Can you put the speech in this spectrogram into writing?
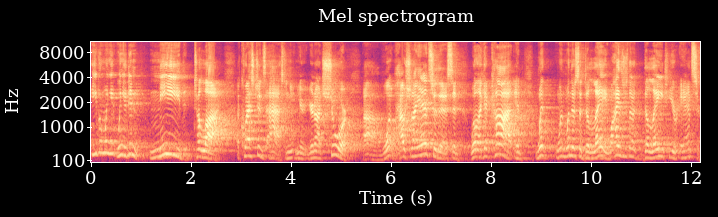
even when you, when you didn't need to lie. A question's asked and you're, you're not sure. Uh, what, how should I answer this? And will I get caught? And when, when, when there's a delay, why is there a delay to your answer?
